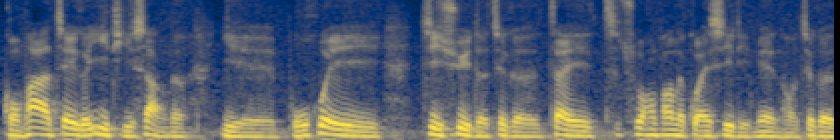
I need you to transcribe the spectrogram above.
恐怕这个议题上呢也不会继续的这个在双方的关系里面，哈，这个。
